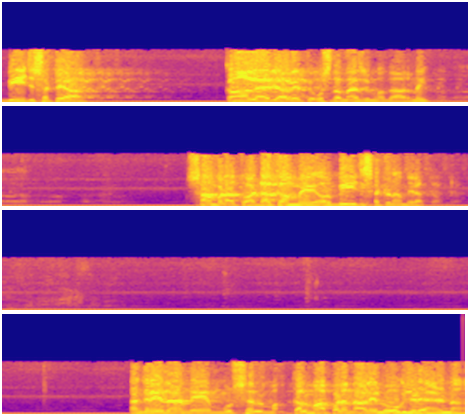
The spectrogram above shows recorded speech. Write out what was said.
بیج سٹیا۔ کان لے جاوے تو اس دا میں ذمہ دار نہیں۔ سانبنا تا کام ہے اور بیج سٹنا میرا کام ہے انگریزاں نے مسلم کلمہ پڑھن والے لوگ جڑے ہیں نا،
